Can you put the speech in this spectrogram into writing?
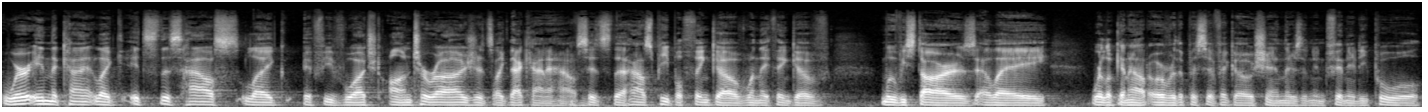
we're in the kind like it's this house like if you've watched Entourage, it's like that kind of house. It's the house people think of when they think of movie stars, LA. We're looking out over the Pacific Ocean. There's an infinity pool.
